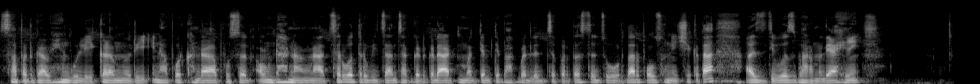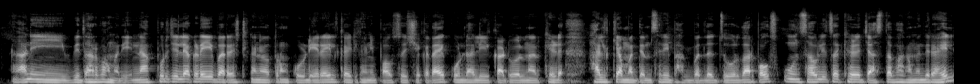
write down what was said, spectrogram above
सापतगाव हिंगोली कळमनुरी इनापूर खंडाळा पुसद औंढा नागनाथ सर्वत्र विजांचा गडगडाट मध्यम ते भाग बदलत जबरदस्त जोरदार पाऊस होण्याची शक्यता आज दिवसभरामध्ये आहे. आणि विदर्भामध्ये नागपूर जिल्ह्याकडे बऱ्याच ठिकाणी वातावरण कोरडे राहील. काही ठिकाणी पावसाची शक्यता आहे. कोंडाली काटोल नरखेड हलक्या मध्यम सरी भाग बदलत जोरदार पाऊस. उंचावलीचा खेळ जास्त भागामध्ये राहील.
